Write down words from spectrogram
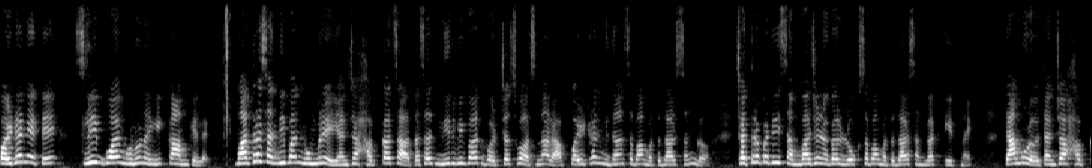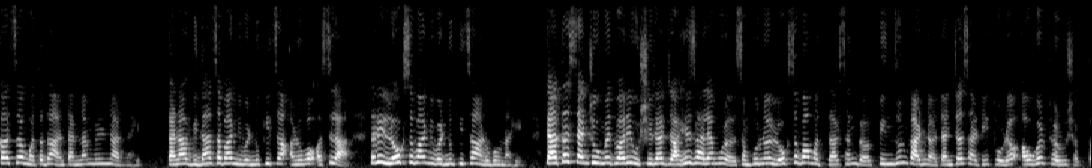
पैठण येथे स्लीप बॉय म्हणूनही काम केलं आहे मात्र संदीपान भुमरे यांच्या हक्काचा तसंच निर्विवाद वर्चस्व असणारा पैठण विधानसभा मतदारसंघ छत्रपती संभाजीनगर लोकसभा मतदारसंघात येत नाही. त्यामुळं त्यांच्या हक्काचं मतदान त्यांना मिळणार नाही. त्यांना विधानसभा निवडणुकीचा अनुभव असला तरी लोकसभा निवडणुकीचा अनुभव नाही. त्यातच त्यांची उमेदवारी उशिरा जाहीर झाल्यामुळं संपूर्ण लोकसभा मतदारसंघ पिंजून काढणं त्यांच्यासाठी थोडं अवघड ठरू शकतं.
